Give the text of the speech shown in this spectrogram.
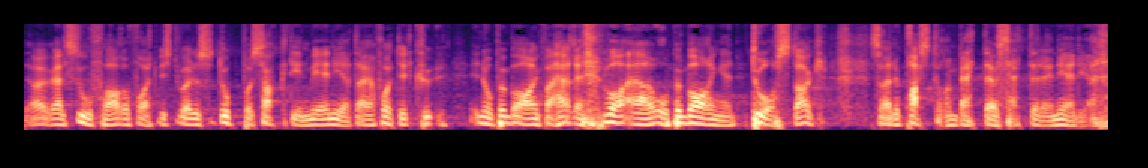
Det er vel stor fare for at Hvis du hadde stått opp og sagt i en menighet at jeg har fått en åpenbaring fra Herren, hva er åpenbaringen torsdag? Så hadde pastoren bedt deg å sette deg ned igjen.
